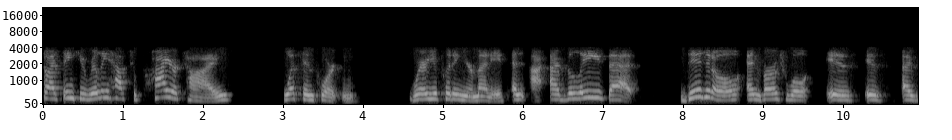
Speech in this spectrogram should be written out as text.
So I think you really have to prioritize what's important, where you're putting your money. And I, I believe that digital and virtual is is a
